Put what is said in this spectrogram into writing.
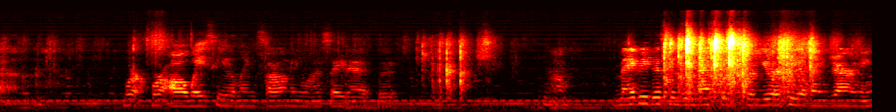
um, we're, we're always healing, so I don't even want to say that, but you know, maybe this is a message for your healing journey.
